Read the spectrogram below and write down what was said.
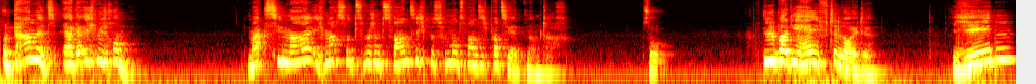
Und damit ärgere ich mich rum. Maximal, ich mache so zwischen 20 bis 25 Patienten am Tag. So. Über die Hälfte, Leute. Jeden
